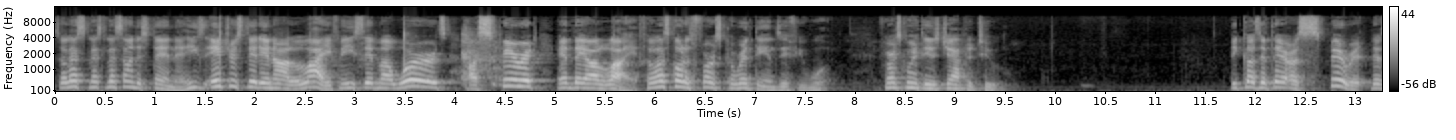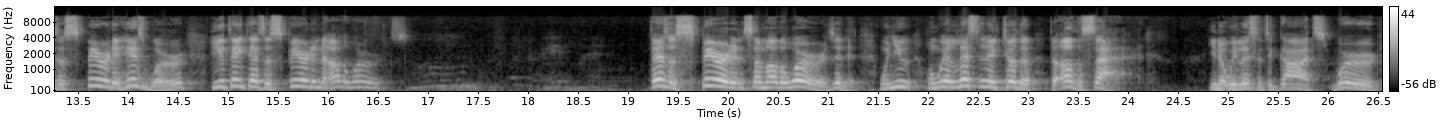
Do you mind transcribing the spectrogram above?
So let's, let's, let's understand that. He's interested in our life, and he said, My words are spirit and they are life. So let's go to 1 Corinthians, if you would. 1 Corinthians chapter 2. Because if there are spirit, there's a spirit in his word. Do you think there's a spirit in the other words? There's a spirit in some other words, isn't it? When you when we're listening to the, the other side, you know, we listen to God's word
